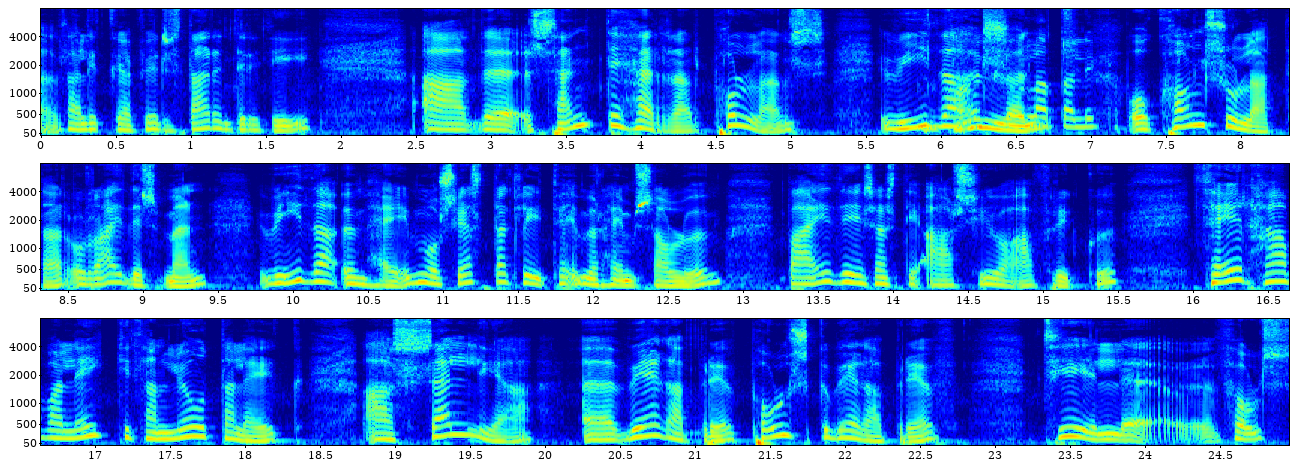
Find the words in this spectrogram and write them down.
að það líka fyrir starindir í því að eh, sendiherrar Pólans víða um lönd og konsulatar og ræðismenn víða um heim og sérstaklega í tveimur heimsálfum bæði semst í Asíu og Afríku. Þeir hafa leikið þann ljóta leik að selja uh, vegabrif, pólsku vegabrif til uh, fólks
